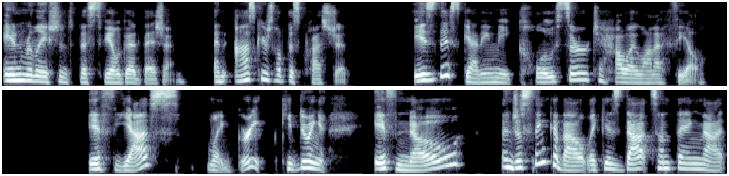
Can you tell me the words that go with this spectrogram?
in relation to this feel good vision and ask yourself this question Is this getting me closer to how I want to feel? If yes, like great, keep doing it. If no, then just think about like, is that something that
